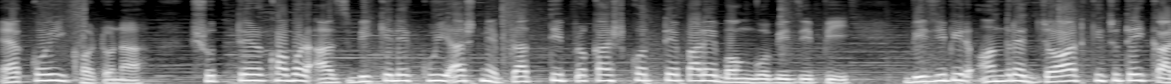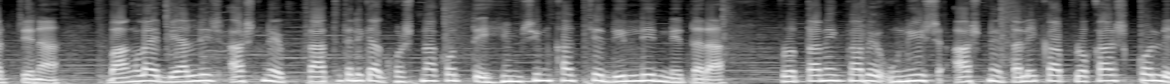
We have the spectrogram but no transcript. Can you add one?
একই ঘটনা? সূত্রের খবর, আজ বিকেলে কুড়ি আসনে প্রার্থী প্রকাশ করতে পারে বঙ্গ বিজেপি। বিজেপির অন্দরে জট কিছুতেই কাটছে না। বাংলায় বিয়াল্লিশ আসনে প্রার্থী তালিকা ঘোষণা করতে হিমশিম খাচ্ছে দিল্লির নেতারা। প্রাথমিকভাবে উনিশ আসনে তালিকা প্রকাশ করলে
